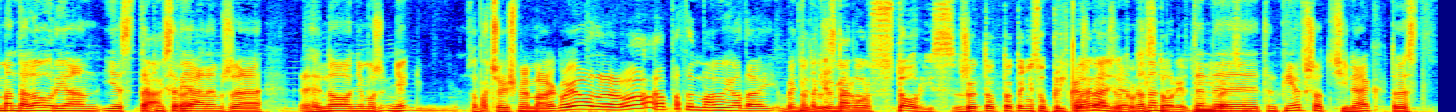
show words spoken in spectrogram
Mandalorian jest takim Tak, serialem, że e, no nie może, nie, zobaczyliśmy małego Joda, o, a potem mały Joda i będzie No takie dużym Star Jodą. Wars Stories, że to, to, to nie są prequele, razie, tylko no ten, historie w tym ten, e, ten pierwszy odcinek to jest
